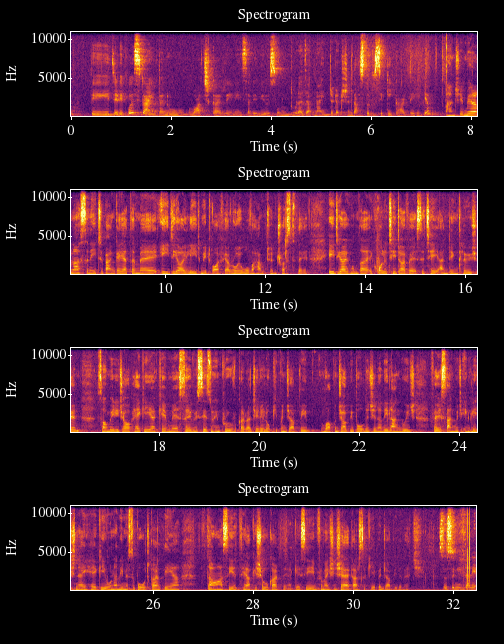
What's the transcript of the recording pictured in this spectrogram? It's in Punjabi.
ਤੇ ਜਿਹੜੇ ਫਸਟ ਟਾਈਮ ਤੁਹਾਨੂੰ ਵਾਚ ਕਰ ਰਹੇ ਨੇ ਸਾਡੇ ਵਿਊਅਰਸ ਉਹਨੂੰ ਥੋੜਾ ਜਿਹਾ ਆਪਣਾ ਇੰਟਰੋਡਕਸ਼ਨ ਦੱਸ ਦਿਓ। ਤੁਸੀਂ ਕੀ ਕਰਦੇ ਹੈਗੇ ਹੋ? ਹਾਂਜੀ, ਮੇਰਾ ਨਾਮ ਸੁਨੀਤਾ ਬੰਗਾ ਹੈ ਤੇ ਮੈਂ EDI ਲੀਡ ਮਿਡਵਾਈਫ ਹੈ ਰਾਇਲ ਵੁਲਵਰਹੈਂਪਟਨ ਟਰਸਟ ਦੇ EDI ਹੁੰਦਾ ਹੈ equality diversity and inclusion so ਮੇਰੀ ਜੌਬ ਹੈਗੀ ਆ ਕਿ ਮੈਂ ਸਰਵਿਸਿਜ਼ ਨੂੰ ਇੰਪਰੂਵ ਕਰਾਂ, ਜਿਹੜੇ ਲੋਕੀ ਪੰਜਾਬੀ ਪੰਜਾਬੀ ਬੋਲਦੇ, ਜਿਨ੍ਹਾਂ ਦੀ ਲੈਂਗੁਏਜ ਫਰਸਟ ਲੈਂਗੁਏਜ ਇੰਗਲਿਸ਼ ਨਹੀਂ ਹੈਗੀ, ਉਹਨਾਂ ਦੀ ਮੈਂ ਸਪੋਰਟ ਕਰਦੀ ਹਾਂ ਤਾਂ ਅਸੀਂ ਇੱਥੇ ਆ ਕੇ ਸ਼ੋਅ ਕਰਦੇ ਹਾਂ ਕਿ ਅਸੀਂ ਇਨਫੋਰਮੇਸ਼ਨ ਸ਼ੇਅਰ ਕਰ ਸਕੀਏ ਪੰਜਾਬੀ ਦੇ ਵਿੱਚ। ਸੋ ਸੁਨੀਤਾ ਨੇ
